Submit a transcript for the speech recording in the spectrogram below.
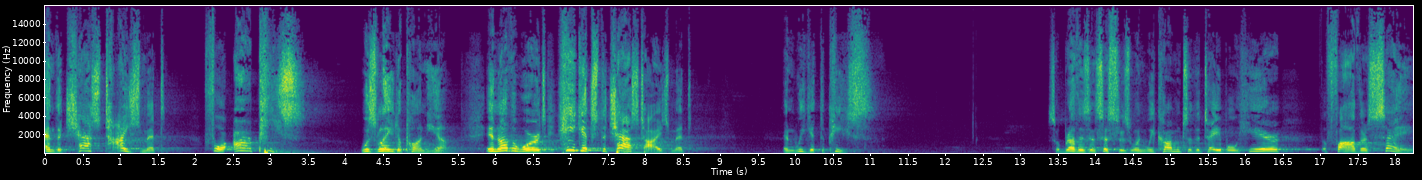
And the chastisement for our peace was laid upon him. In other words, he gets the chastisement and we get the peace. So, brothers and sisters, when we come to the table, hear the Father say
